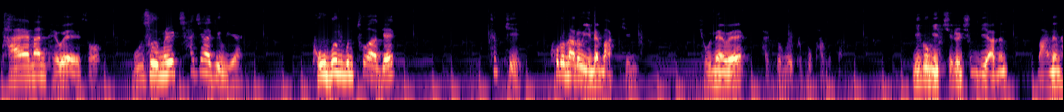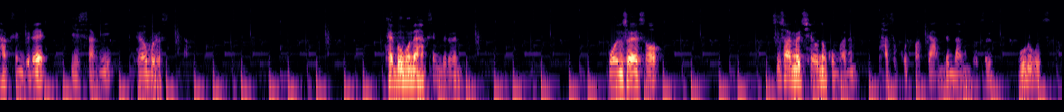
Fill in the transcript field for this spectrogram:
다양한 대회에서 우승을 차지하기 위해 고군분투하게 특히 코로나로 인해 막힌 교내외 활동을 극복하고자 미국 입시를 준비하는 많은 학생들의 일상이 되어버렸습니다. 대부분의 학생들은 원서에서 수상을 채우는 공간은 다섯 곳밖에 안 된다는 것을 모르고 있습니다.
